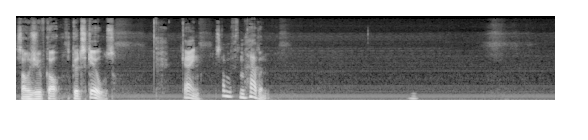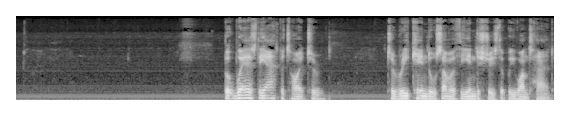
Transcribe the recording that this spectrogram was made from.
as long as you've got good skills. Again, some of them haven't. But where's the appetite to to rekindle some of the industries that we once had?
